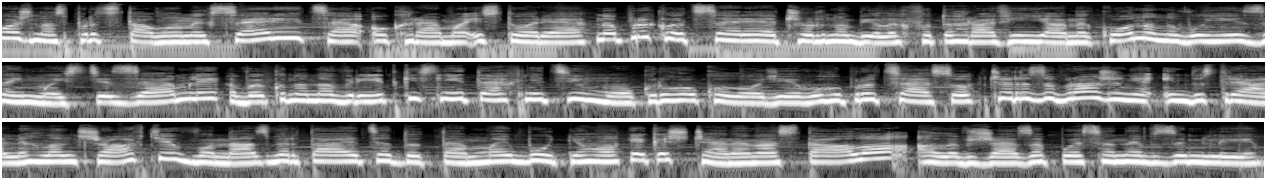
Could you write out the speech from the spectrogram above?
Кожна з представлених серій це окрема історія. Наприклад, серія чорно-білих фотографій Яни Кононової Займисті землі виконана в рідкісній техніці мокрого колодієвого процесу. Через зображення індустріальних ландшафтів вона звертається до тем майбутнього, яке ще не настало, але вже записане в землі.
